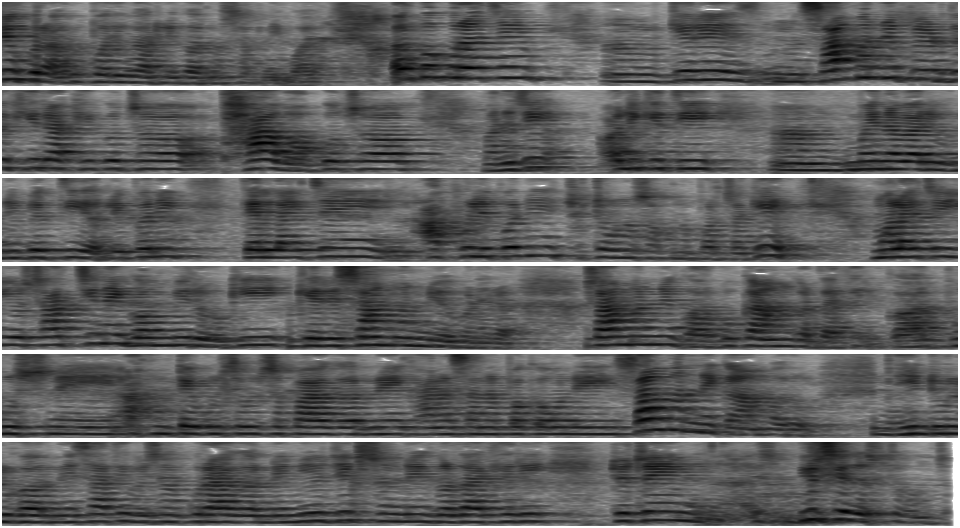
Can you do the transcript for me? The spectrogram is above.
त्यो कुराहरू परिवारले गर्न सक्ने भयो। अर्को कुरा चाहिँ के अरे सामान्य पेट दुखिराखेको छ थाहा भएको छ भने भने चाहिँ अलिकति महिनावारी हुने व्यक्तिहरूले पनि त्यसलाई चाहिँ आफूले पनि छुट्याउन सक्नुपर्छ कि? मलाई चाहिँ यो साँच्ची नै गम्भीर हो कि के अरे सामान्य हो भनेर। सामान्य घरको काम गर्दाखेरि घर पुस्ने आफ्नो टेबल सेबुल सफा गर्ने खानासाना पकाउने सामान्य कामहरू हिँडुल गर्ने साथीभाइसँग कुरा गर्ने म्युजिक सुन्ने गर्दाखेरि त्यो चाहिँ बिर्से जस्तो हुन्छ।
